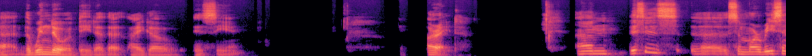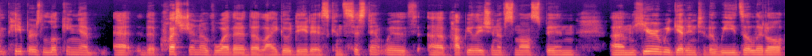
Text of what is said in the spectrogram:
uh, the window of data that LIGO is seeing. All right. Um, this is uh, some more recent papers looking at, at, the question of whether the LIGO data is consistent with a population of small spin. Um, here we get into the weeds a little.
